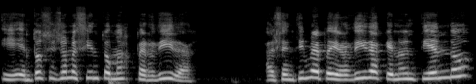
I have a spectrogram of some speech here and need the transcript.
y entonces yo me siento más perdida. Al sentirme perdida que no entiendo,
